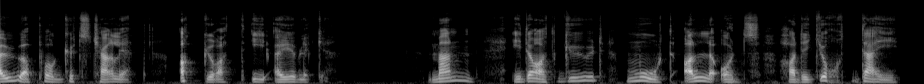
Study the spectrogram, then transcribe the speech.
øye på Guds kjærlighet akkurat i øyeblikket. Men i det at Gud mot alle odds hadde gjort deg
